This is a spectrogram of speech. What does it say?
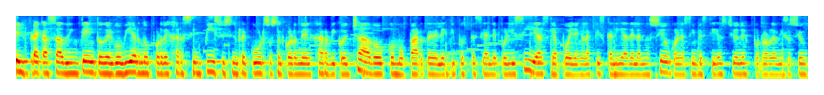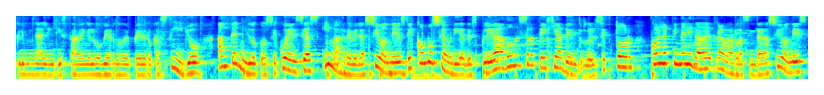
El fracasado intento del gobierno por dejar sin piso y sin recursos al coronel Harvey Colchado como parte del equipo especial de policías que apoyan a la Fiscalía de la Nación con las investigaciones por la organización criminal enquistada en el gobierno de Pedro Castillo han tenido consecuencias y más revelaciones de cómo se habría desplegado una estrategia dentro del sector con la finalidad de trabar las indagaciones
